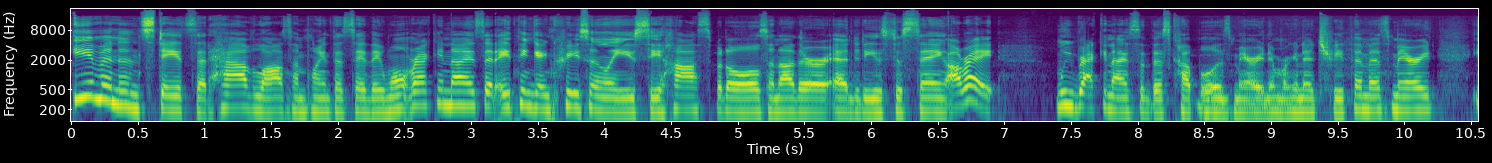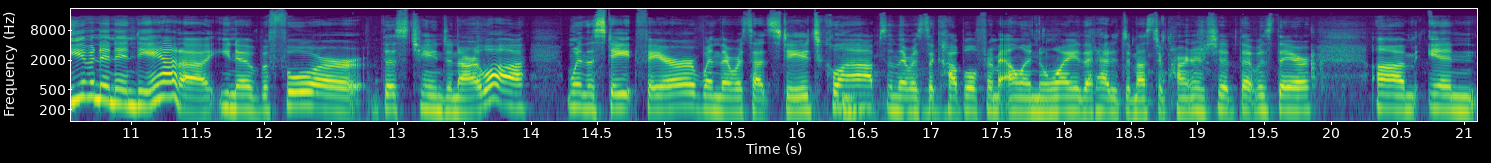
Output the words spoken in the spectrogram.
even in states that have laws on point that say they won't recognize it, I think increasingly you see hospitals and other entities just saying, all right, we recognize that this couple is married and we're going to treat them as married. Even in Indiana, you know, before this change in our law, when the state fair, when there was that stage collapse and there was the couple from Illinois that had a domestic partnership that was there, um, in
